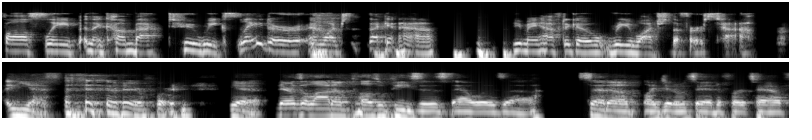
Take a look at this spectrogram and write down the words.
fall asleep, and then come back two weeks later and watch the second half, you may have to go rewatch the first half. Yes, very important. Yeah, there's a lot of puzzle pieces that was uh, set up, like Jenna said, the first half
